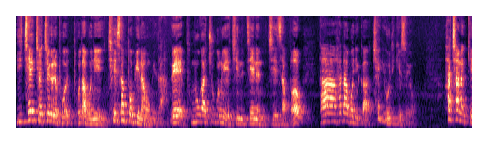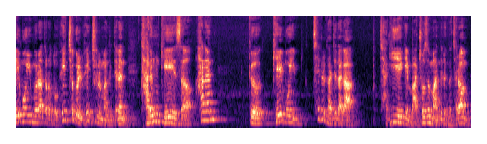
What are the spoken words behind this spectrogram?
이 책 저 책을 보- 보다 보니 제사법이 나옵니다. 왜? 부모가 죽은 후에 지- 재는 제사법 다 하다 보니까 책이 어디 있겠어요? 하찮은 개 모임을 하더라도 회책을 회칙을 만들 때는 다른 개에서 하는 그 개 모임 책을 가져다가 자기에게 맞춰서 만드는 것처럼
